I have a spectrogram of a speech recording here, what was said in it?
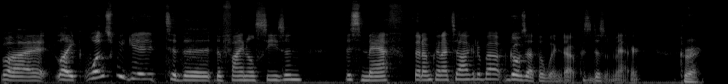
but like once we get to the the final season, this math that I'm kind of talking about goes out the window because it doesn't matter. Correct.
